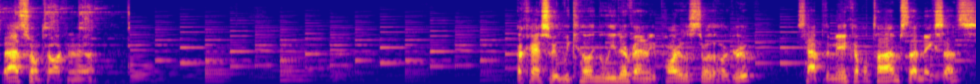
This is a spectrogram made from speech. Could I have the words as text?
That's what I'm talking about. Okay, so we killing the leader of enemy party will restore the whole group. It's happened to me a couple times, so that makes sense.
